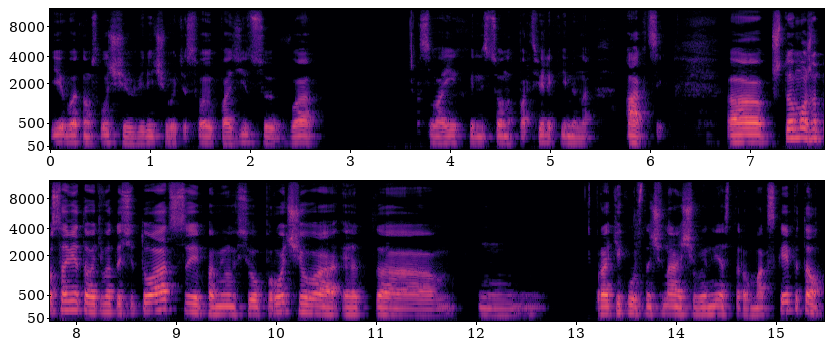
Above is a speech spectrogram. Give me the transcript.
и в этом случае увеличивайте свою позицию в своих инвестиционных портфелях именно акций. А, что можно посоветовать в этой ситуации, помимо всего прочего, это пройти курс начинающего инвестора в Max Capital,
